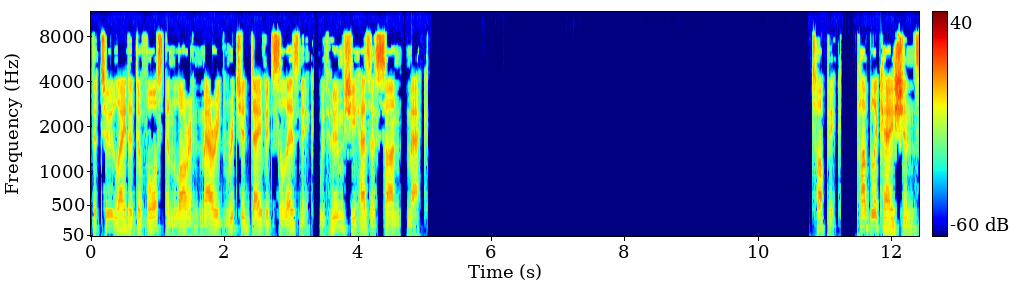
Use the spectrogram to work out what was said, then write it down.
The two later divorced and Lauren married Richard David Selesnik, with whom she has a son, Mac. Topic: Publications.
